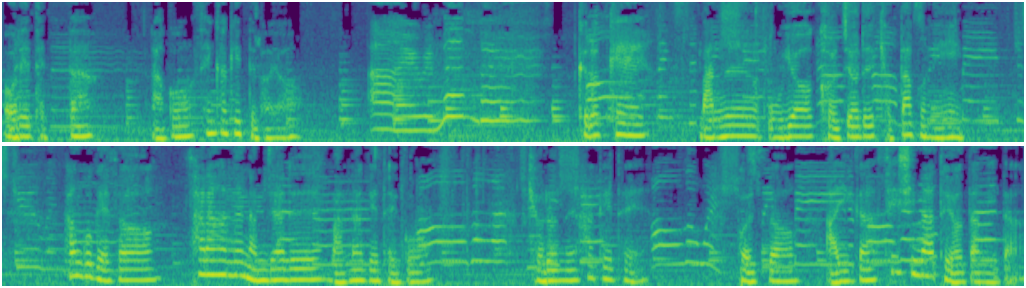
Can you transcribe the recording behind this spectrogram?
오래됐다 라고 생각이 들어요. 그렇게 많은 우여곡절을 겪다 보니 한국에서 사랑하는 남자를 만나게 되고 결혼을 하게 돼 벌써 아이가 셋이나 되었답니다.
